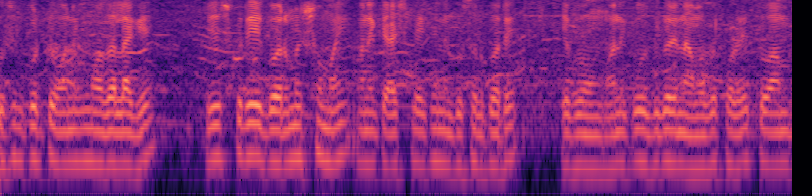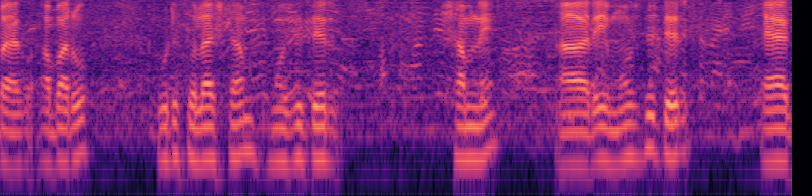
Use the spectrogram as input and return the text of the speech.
গোসল করতে অনেক মজা লাগে। বিশেষ করে এই গরমের সময় অনেকে আসলে এখানে গোসল করে এবং অনেকে উজু করে নামাজও পড়ে। তো আমরা আবারও উঠে চলে আসলাম মসজিদের সামনে। আর এই মসজিদের এক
